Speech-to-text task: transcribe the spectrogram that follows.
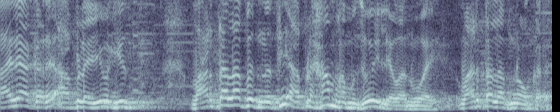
હાલ્યા કરે. આપણે વાર્તાલાપ જ નથી, આપણે હામ હામ જોઈ લેવાનું હોય. વાર્તાલાપ ન કરે.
